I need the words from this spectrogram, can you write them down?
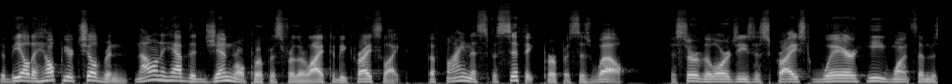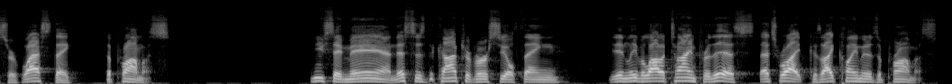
to be able to help your children not only have the general purpose for their life to be Christ like, but find the specific purpose as well to serve the Lord Jesus Christ where He wants them to serve. Last thing, the promise. You say, man, this is the controversial thing. You didn't leave a lot of time for this. That's right, because I claim it as a promise.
